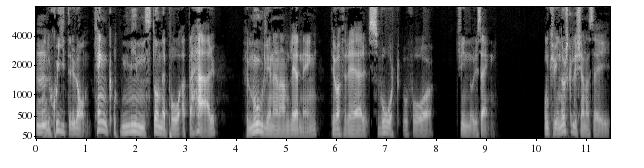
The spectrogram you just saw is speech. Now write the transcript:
om Mm. du skiter i dem, tänk åtminstone på att det här förmodligen är en anledning till varför det är svårt att få kvinnor i säng. Om kvinnor skulle känna sig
